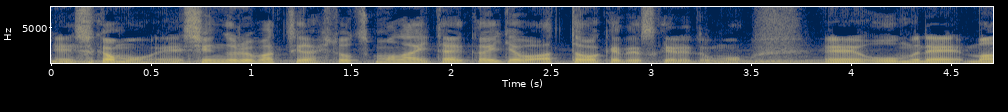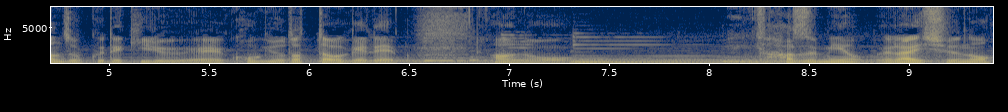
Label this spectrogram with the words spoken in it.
えー、しかも、えシングルマッチが一つもない大会ではあったわけですけれども、おおむね満足できる、えー、興行だったわけで、あの、弾みを、来週の、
